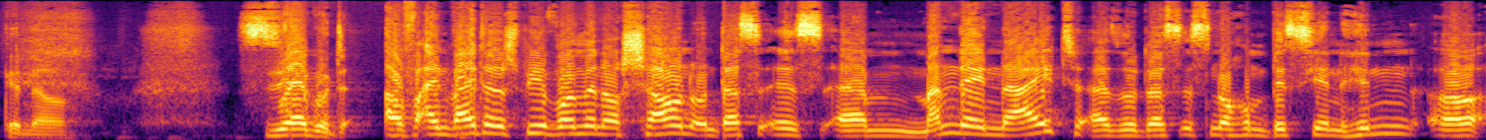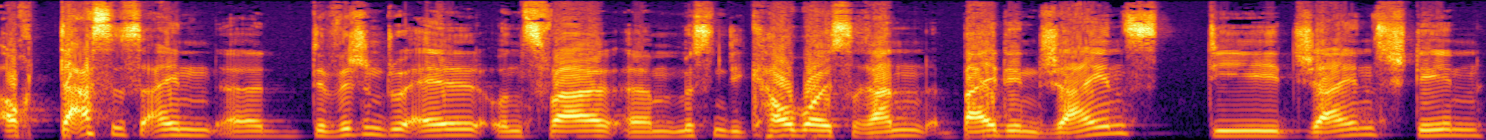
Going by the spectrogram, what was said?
Genau. Sehr gut. Auf ein weiteres Spiel wollen wir noch schauen und das ist ähm, Monday Night. Also das ist noch ein bisschen hin. Äh, auch das ist ein äh, Division-Duell und zwar ähm, müssen die Cowboys ran bei den Giants. Die Giants stehen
